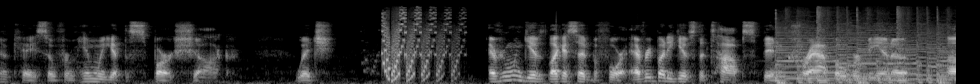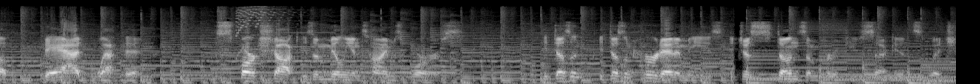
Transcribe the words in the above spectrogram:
Okay, so from him we get the Spark Shock, which everyone gives, like I said before, everybody gives the top spin crap over being a, a bad weapon. The Spark Shock is a million times worse. It doesn't it doesn't hurt enemies, it just stuns them for a few seconds, which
